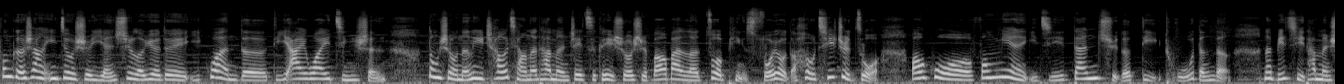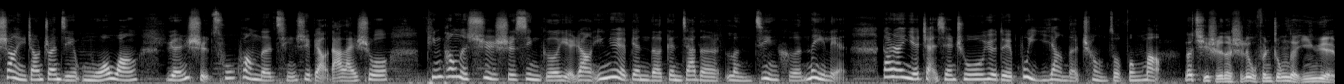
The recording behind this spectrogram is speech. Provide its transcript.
风格上依旧是延续了乐队一贯的 DIY 精神，动手能力超强的他们这次可以说是包办了作品所有的后期制作，包括封面以及单曲的底图等等。那比起他们上一张专辑《魔王》原始粗犷的情绪表达来说，乒乓的叙事性格也让音乐变得更加的冷静和内敛，当然也展现出乐队不一样的创作风貌。那其实呢，十六分钟的音乐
